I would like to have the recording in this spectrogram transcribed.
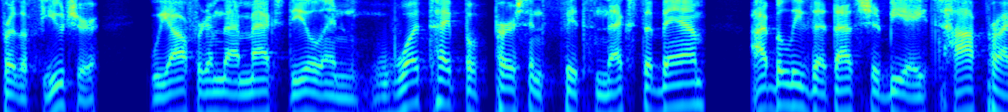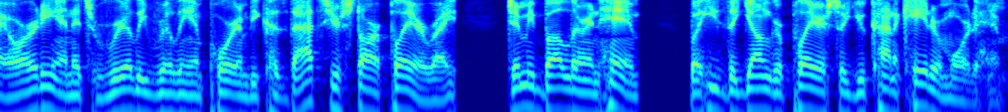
for the future. We offered him that max deal, and what type of person fits next to Bam? I believe that that should be a top priority, and it's really, really important because that's your star player, right? Jimmy Butler and him, but he's the younger player, so you kind of cater more to him.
